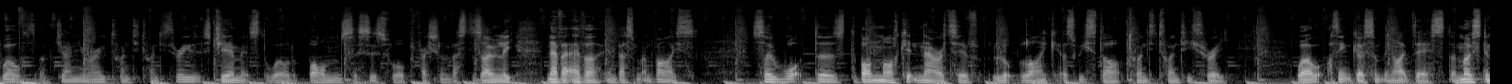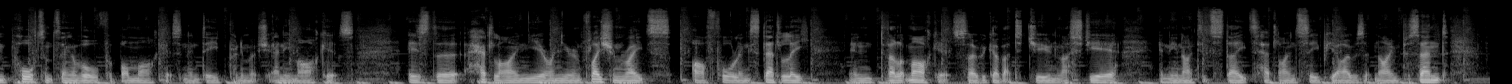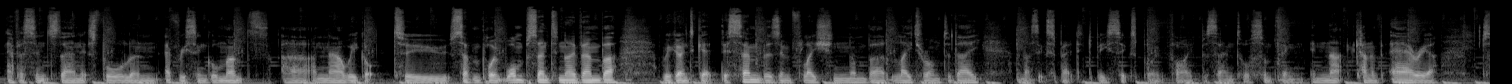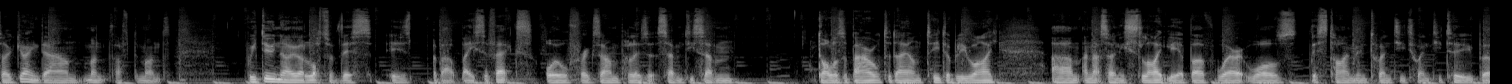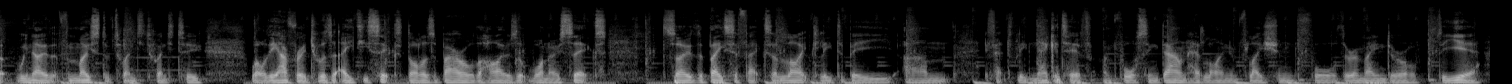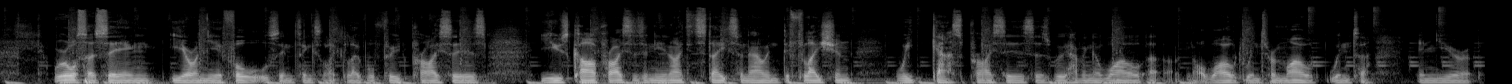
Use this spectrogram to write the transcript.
12th of January 2023. It's Jim, it's the world of bonds. This is for professional investors only. Never ever investment advice. So, what does the bond market narrative look like as we start 2023? Well, I think it goes something like this. The most important thing of all for bond markets, and indeed pretty much any markets, is the headline year on year inflation rates are falling steadily in developed markets. So we go back to June last year in the United States, headline CPI was at 9%. Ever since then, it's fallen every single month, uh, and now we got to 7.1% in November. We're going to get December's inflation number later on today, and that's expected to be 6.5% or something in that kind of area. So going down month after month. We do know a lot of this is about base effects. Oil, for example, is at 77 dollars a barrel today on TWI, um, and that's only slightly above where it was this time in 2022. But we know that for most of 2022, well, the average was at $86 a barrel, the high was at 106. So the base effects are likely to be um, effectively negative and forcing down headline inflation for the remainder of the year. We're also seeing year on year falls in things like global food prices, Used car prices in the United States are now in deflation. Weak gas prices, as we're having a wild, uh, not a wild winter, a mild winter in Europe.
